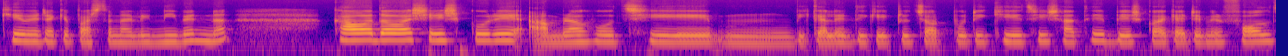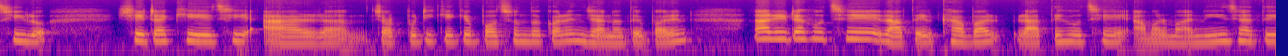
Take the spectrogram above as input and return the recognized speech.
কেউ এটাকে পার্সোনালি নেবেন না। খাওয়া দাওয়া শেষ করে আমরা হচ্ছে বিকালের দিকে একটু চটপটি খেয়েছি, সাথে বেশ কয়েক আইটেমের ফল ছিল, সেটা খেয়েছি। আর চটপটি কে কে পছন্দ করেন জানাতে পারেন। আর এটা হচ্ছে রাতের খাবার। রাতে হচ্ছে আমার মা নিজ হাতে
